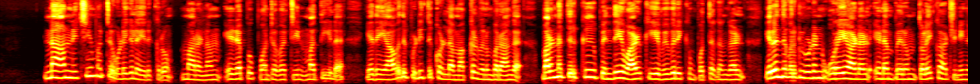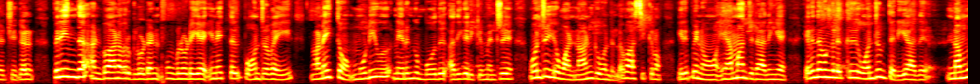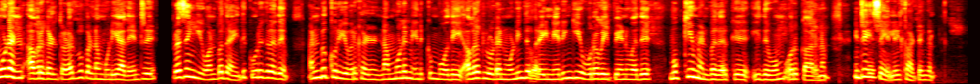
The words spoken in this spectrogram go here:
நாம் நிச்சயமற்ற உலகில் இருக்கிறோம். மரணம் இழப்பு போன்றவற்றின் மத்தியில் எதையாவது பிடித்து கொள்ள மக்கள் விரும்புகிறாங்க மரணத்திற்கு பிந்தைய வாழ்க்கையை விவரிக்கும் புத்தகங்கள் இறந்தவர்களுடன் உரையாடல் இடம்பெறும் தொலைக்காட்சி நிகழ்ச்சிகள் பிரிந்த அன்பானவர்களுடன் உங்களுடைய இணைத்தல் போன்றவை அனைத்தும் முடிவு நெருங்கும் போது அதிகரிக்கும் என்று ஒன்று ஒன் நான்கு ஒன்றில் வாசிக்கிறோம். இருப்பினும் ஏமாந்துடாதீங்க. இறந்தவங்களுக்கு ஒன்றும் தெரியாது. நம்முடன் அவர்கள் தொடர்பு கொள்ள முடியாது என்று பிரசங்கி ஒன்பது ஐந்து கூறுகிறது. அன்புக்குரியவர்கள் நம்முடன் இருக்கும்போதே அவர்களுடன் முடிந்தவரை நெருங்கிய உறவை பேணுவது முக்கியம் என்பதற்கு இதுவும் ஒரு காரணம். இன்றைய செயலில் காட்டுங்கள்.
